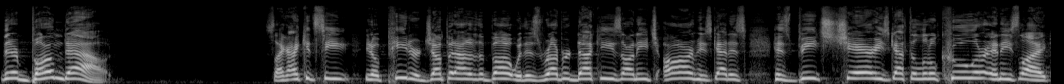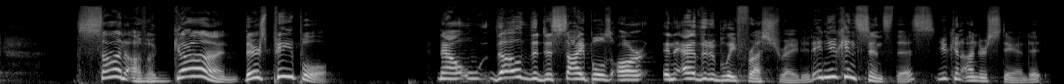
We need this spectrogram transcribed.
They're bummed out. It's like I could see, you know, Peter jumping out of the boat with his rubber duckies on each arm. He's got his, his beach chair, he's got the little cooler, and he's like, son of a gun, there's people. Now, though the disciples are inevitably frustrated, and you can sense this, you can understand it,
